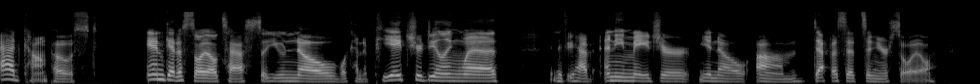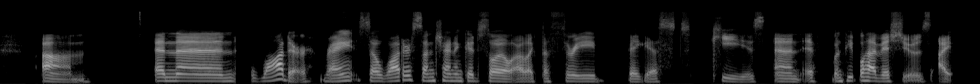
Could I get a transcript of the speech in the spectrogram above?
add compost and get a soil test so you know what kind of pH you're dealing with. And if you have any major, you know, um, deficits in your soil. Um, and then water, right? So water, sunshine, and good soil are like the three biggest keys. And if when people have issues, I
